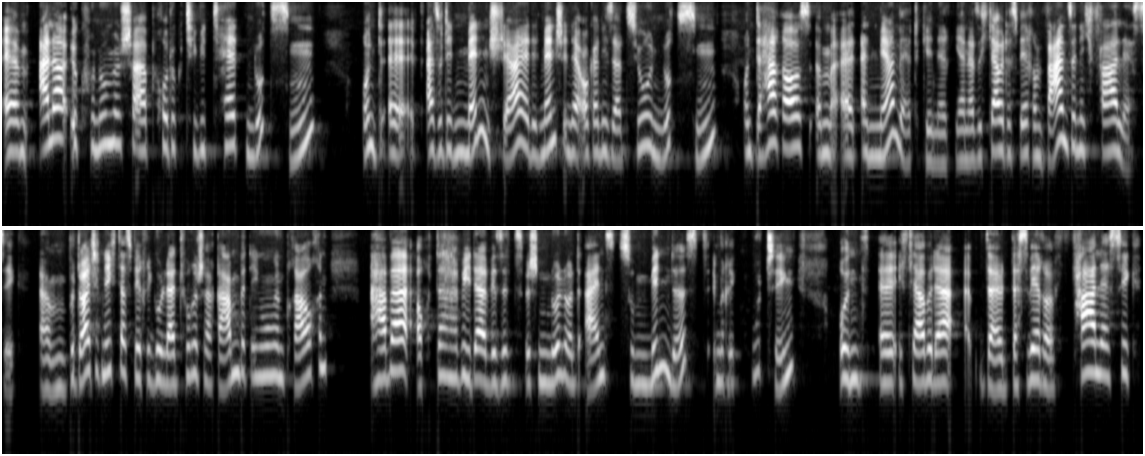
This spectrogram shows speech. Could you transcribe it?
ähm, aller ökonomischer Produktivität nutzen? Und äh, also den Mensch, ja, den Mensch in der Organisation nutzen und daraus ähm, äh, einen Mehrwert generieren. Also ich glaube, das wäre wahnsinnig fahrlässig. Ähm, bedeutet nicht, dass wir regulatorische Rahmenbedingungen brauchen, aber auch da wieder, wir sind zwischen 0 und 1 zumindest im Recruiting. Und äh, ich glaube, da, da, das wäre fahrlässig,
